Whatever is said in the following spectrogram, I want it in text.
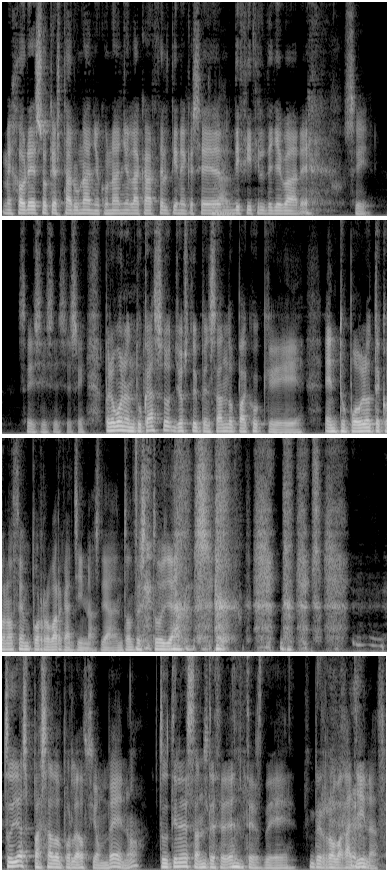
mejor eso que estar un año, que un año en la cárcel tiene que ser Claro. difícil de llevar, ¿eh? Sí, sí, sí, sí, sí, sí. Pero bueno, en tu caso, yo estoy pensando, Paco, que en tu pueblo te conocen por robar gallinas, ya. Entonces tú ya. tú ya has pasado por la opción B, ¿no? Tú tienes antecedentes de, de roba gallinas.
